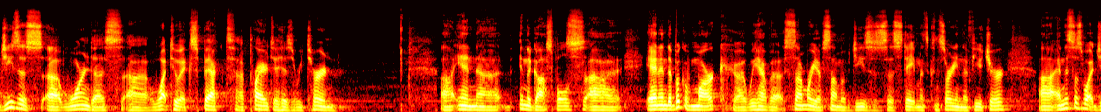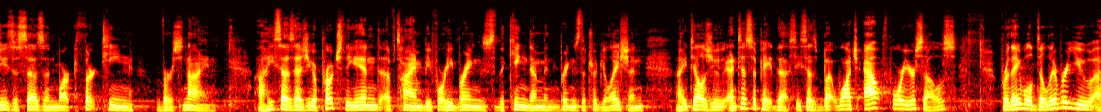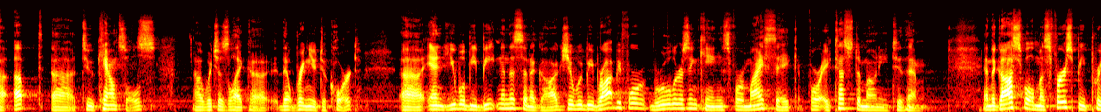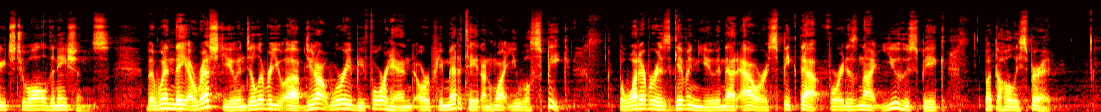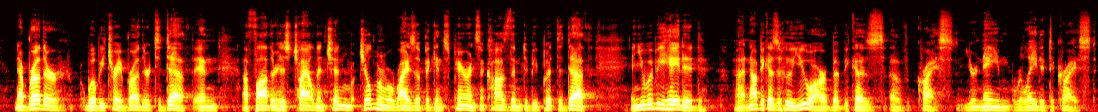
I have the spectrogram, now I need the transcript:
Jesus uh, warned us uh, what to expect uh, prior to his return uh, in, uh, in the Gospels. Uh, and in the book of Mark, we have a summary of some of Jesus' statements concerning the future. and this is what Jesus says in Mark 13, verse 9. he says, As you approach the end of time before he brings the kingdom and brings the tribulation, he tells you, anticipate this. He says, But watch out for yourselves, for they will deliver you up to councils uh, which is like uh, they'll bring you to court. Uh, and you will be beaten in the synagogues. You will be brought before rulers and kings for my sake, for a testimony to them. And the gospel must first be preached to all the nations. But when they arrest you and deliver you up, do not worry beforehand or premeditate on what you will speak. But whatever is given you in that hour, speak that, for it is not you who speak, but the Holy Spirit. Now, brother will betray brother to death, and a father his child, and ch- children will rise up against parents and cause them to be put to death. And you will be hated, uh, not because of who you are, but because of Christ, your name related to Christ.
